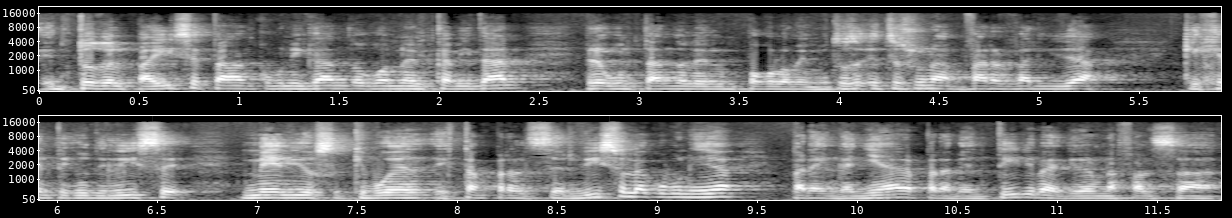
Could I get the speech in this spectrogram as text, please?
en todo el país estaban comunicando con el capitán, preguntándole un poco lo mismo. Entonces, esto es una barbaridad que gente que utilice medios que pueden, están para el servicio de la comunidad, para engañar, para mentir y para crear una falsa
